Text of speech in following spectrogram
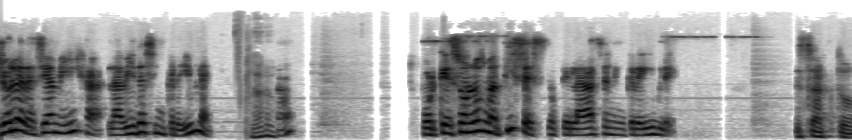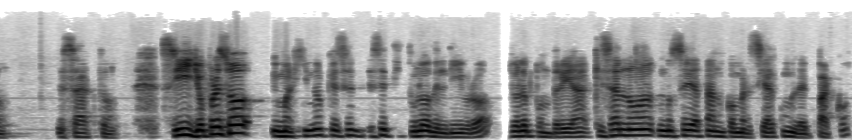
yo le decía a mi hija, la vida es increíble. Claro. ¿no? Porque son los matices lo que la hacen increíble. Exacto, exacto. Sí, yo por eso imagino que ese, ese título del libro yo le pondría, quizá no, no sería tan comercial como el de Paco,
